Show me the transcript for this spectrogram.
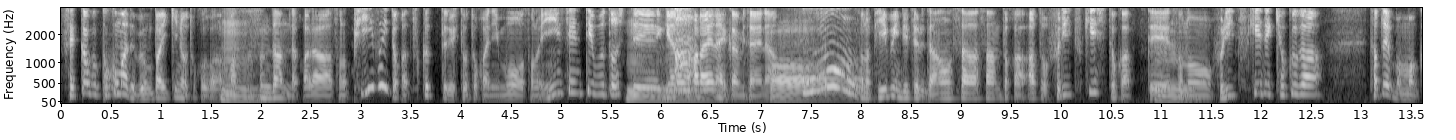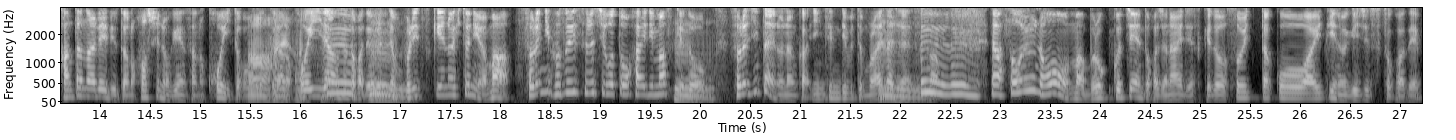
せっかくここまで分配機能とかがまあうん進んだんだから、その PV とか作ってる人とかにもそのインセンティブとしてギャラを払えないかみたいな。おー。その PV に出てるダンサーさんとかあと振付師とかって、うん。その振付で曲が例えばまあ簡単な例で言うとあの星野源さんの「恋」とかもそうですけど、あはいはい。恋ダンスとかで売れてうんも振付の人にはまあそれに付随する仕事を入りますけど、うん。それ自体のなんかインセンティブってもらえないじゃないですか。うんうん。だからそういうのを、まあ、ブロックチェーンとかじゃないですけどそういったこう IT の技術とかで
